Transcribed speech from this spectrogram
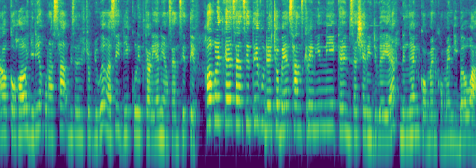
alkohol, jadi aku rasa bisa cocok juga nggak sih di kulit kalian yang sensitif. Kalau kulit kalian sensitif, udah cobain sunscreen ini, kalian bisa sharing juga ya dengan komen-komen di bawah.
